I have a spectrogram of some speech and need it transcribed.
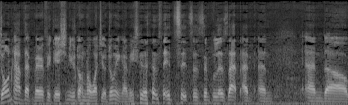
don't have that verification, you don't know what you're doing. I mean, it's, it's as simple as that. And, and, and uh,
